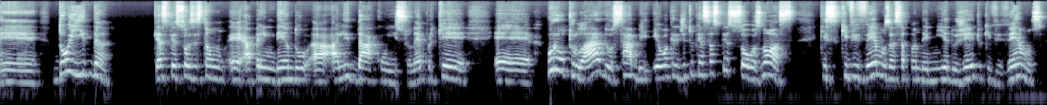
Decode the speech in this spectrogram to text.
é, doída que as pessoas estão é, aprendendo a, a, lidar com isso, né? Porque, é, por outro lado, sabe, eu acredito que essas pessoas, nós que, que vivemos essa pandemia do jeito que vivemos,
